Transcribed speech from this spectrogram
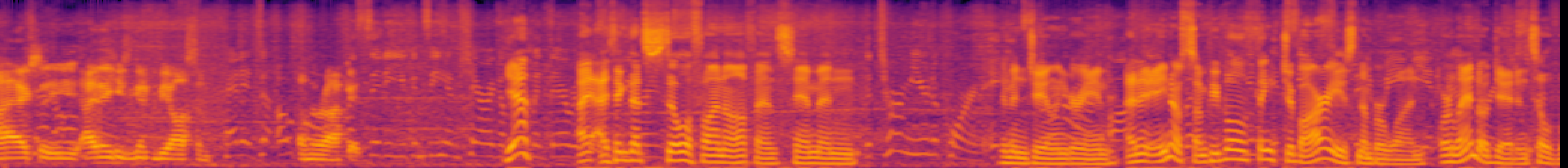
I actually I think he's going to be awesome. on the Rockets. Yeah, I, I think that's still a fun offense. Him and him and Jalen Green. And you know, some people think Jabari is number one. Orlando did until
